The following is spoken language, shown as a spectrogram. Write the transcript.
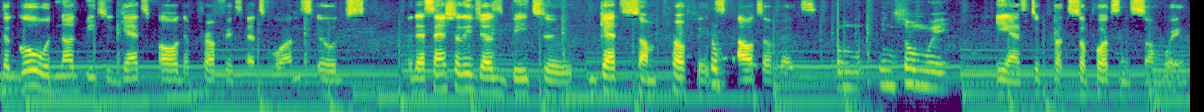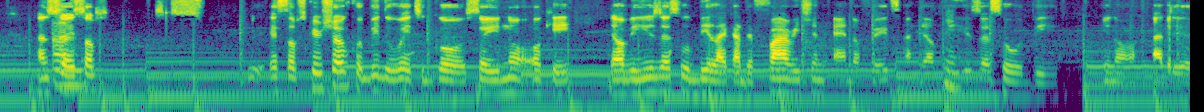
the goal would not be to get all the profits at once. It would would essentially just be to get some profits out of it. in some way. Yes, to put support in some way. And so a, And- sub- a subscription could be the way to go. So you know, okay, there'll be users who will be like at the far reaching end of it, and there'll be Mm. users who would be, you know, at the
